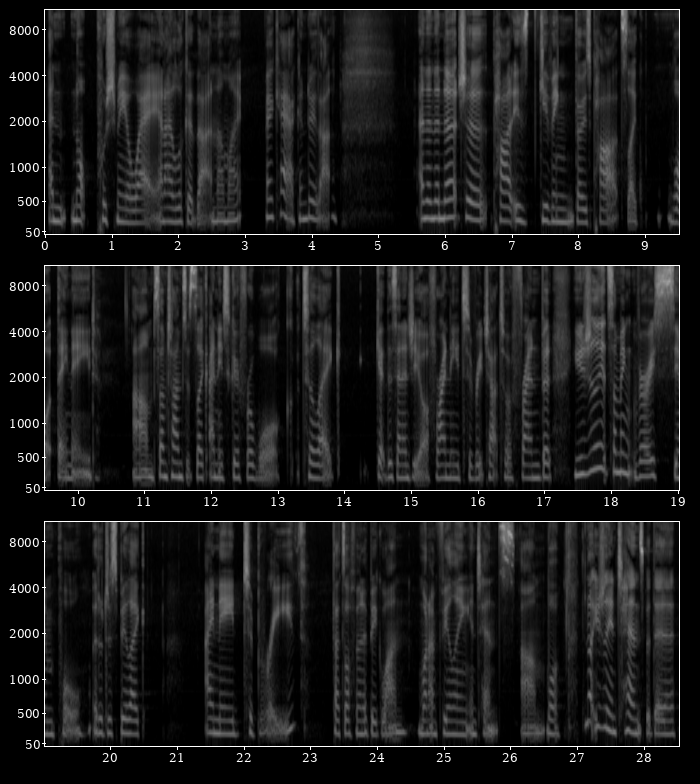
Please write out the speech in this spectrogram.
and not push me away. And I look at that and I'm like, okay, I can do that. And then the nurture part is giving those parts like what they need. Um, sometimes it's like I need to go for a walk to like get this energy off, or I need to reach out to a friend. But usually it's something very simple. It'll just be like, I need to breathe. That's often a big one when I'm feeling intense. Um, well, they're not usually intense, but they're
